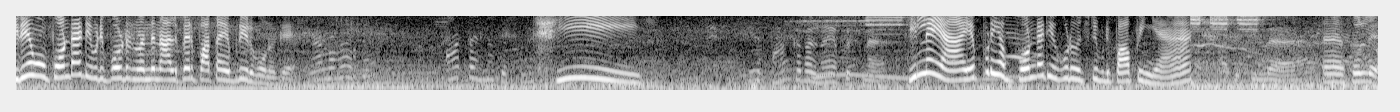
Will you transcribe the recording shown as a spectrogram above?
இதே உன் பொண்டாட்டி இப்படி போட்டுன்னு வந்து நாலு பேர் பார்த்தா எப்படி இருக்கும் உனக்கு நல்லாதான் இருக்கும் பார்த்தா என்ன பிரச்சனை சீ. இல்லையா? எப்படி பொண்டாட்டியை கூட வச்சுட்டு இப்படி பார்ப்பீங்க? சொல்லு.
